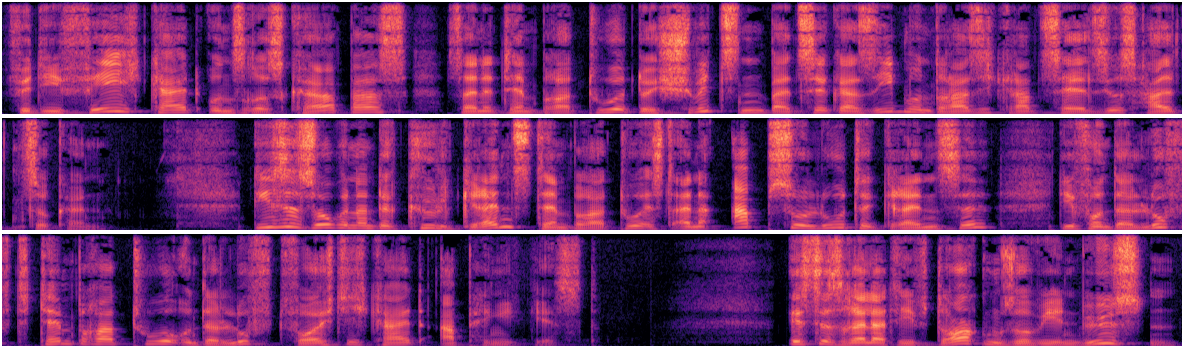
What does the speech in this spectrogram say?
für die Fähigkeit unseres Körpers, seine Temperatur durch Schwitzen bei ca. 37 Grad Celsius halten zu können. Diese sogenannte Kühlgrenztemperatur ist eine absolute Grenze, die von der Lufttemperatur und der Luftfeuchtigkeit abhängig ist. Ist es relativ trocken, so wie in Wüsten,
